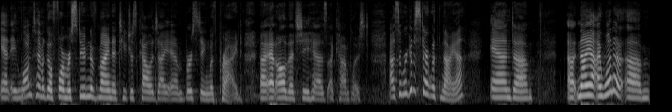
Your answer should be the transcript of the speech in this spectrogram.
and a long time ago, former student of mine at Teachers College, I am bursting with pride uh, at all that she has accomplished. Uh, so we're going to start with Naya. And um, uh, Naya, I want to um,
